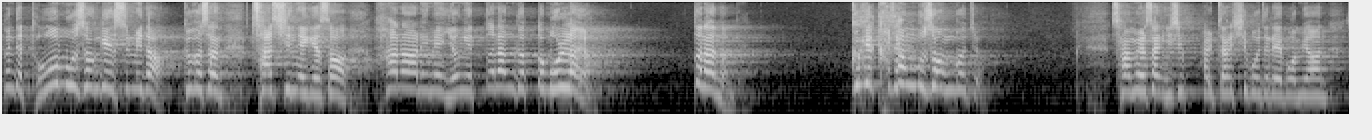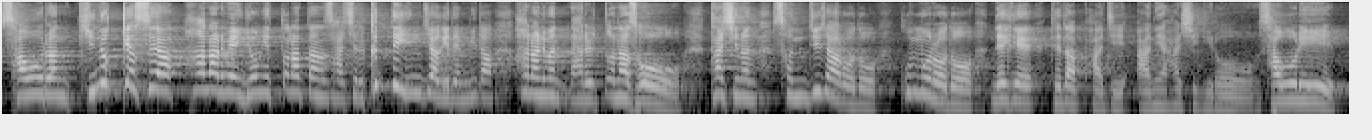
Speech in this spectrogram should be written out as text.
근데 더 무서운 게 있습니다. 그것은 자신에게서 하나님의 영이 떠난 것도 몰라요. 떠났는데. 그게 가장 무서운 거죠 사무엘상 28장 15절에 보면 사울은 뒤늦게서야 하나님의 영이 떠났다는 사실을 그때 인지하게 됩니다. 하나님은 나를 떠나서 다시는 선지자로도 꿈으로도 내게 대답하지 아니하시기로. 사울이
